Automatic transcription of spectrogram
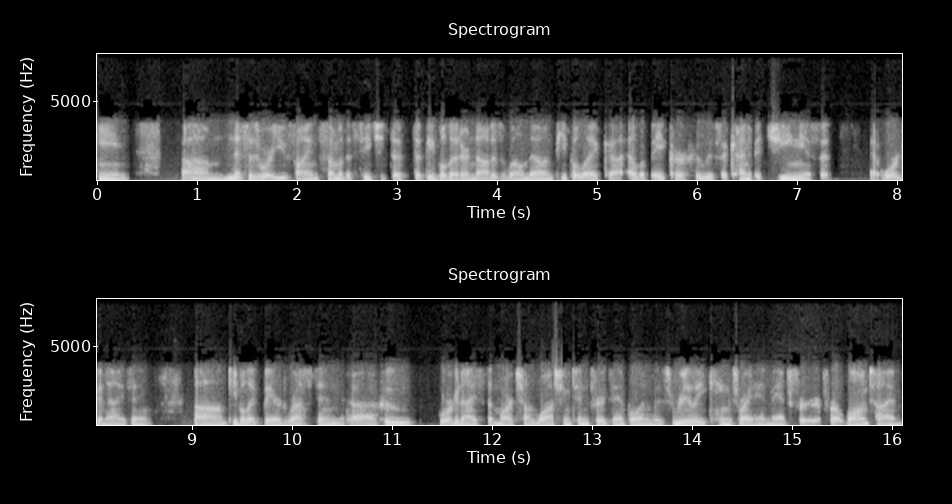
team. Um, this is where you find some of the teachers, the, the people that are not as well known, people like uh, Ella Baker, who is a kind of a genius at, at organizing, um, people like Bayard Rustin, uh, who organized the March on Washington, for example, and was really King's right hand man for, for a long time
